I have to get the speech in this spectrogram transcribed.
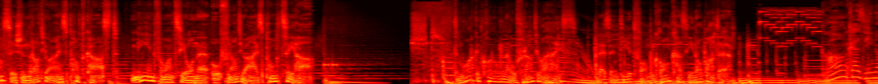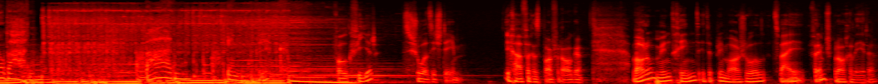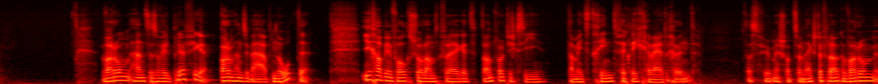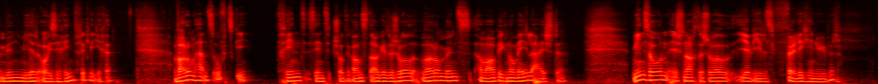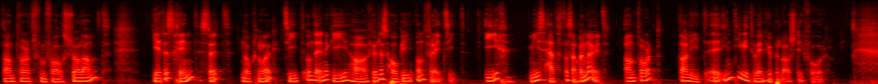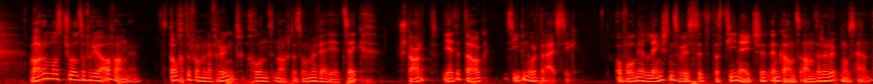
Das ist ein Radio 1 Podcast. Mehr Informationen auf radio1.ch. Die Morgenkolumne auf Radio 1 präsentiert vom Grand Casino Baden. Grand Casino Baden. Baden im Glück. Folge 4, das Schulsystem. Ich habe einfach ein paar Fragen. Warum müssen Kinder in der Primarschule zwei Fremdsprachen lernen? Warum haben sie so viele Prüfungen? Warum haben sie überhaupt Noten? Ich habe im Volksschulamt gefragt, die Antwort war, damit die Kinder verglichen werden können. Das führt mich schon zur nächsten Frage. Warum müssen wir unsere Kinder vergleichen? Warum haben sie aufzugehen? Die Kinder sind schon den ganzen Tag in der Schule. Warum müssen sie am Abend noch mehr leisten? Mein Sohn ist nach der Schule jeweils völlig hinüber. Die Antwort vom Volksschulamt. Jedes Kind sollte noch genug Zeit und Energie haben für das Hobby und Freizeit. Ich, meins hat das aber nicht. Antwort, da liegt eine individuelle Überlastung vor. Warum muss die Schule so früh anfangen? Die Tochter von einem Freund kommt nach der Sommerferien Zeck, Start jeden Tag 7.30 Uhr. Obwohl wir längstens wissen, dass Teenager einen ganz anderen Rhythmus haben.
